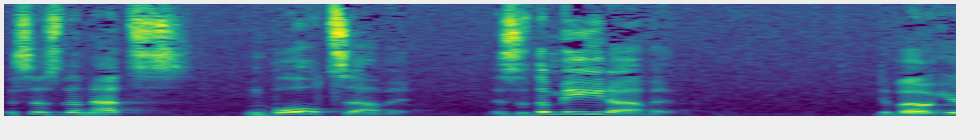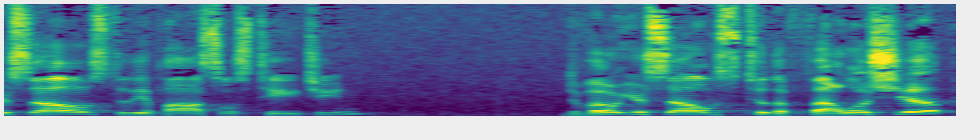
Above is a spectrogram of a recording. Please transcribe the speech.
this is the nuts and bolts of it. This is the meat of it. Devote yourselves to the apostles' teaching. Devote yourselves to the fellowship.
